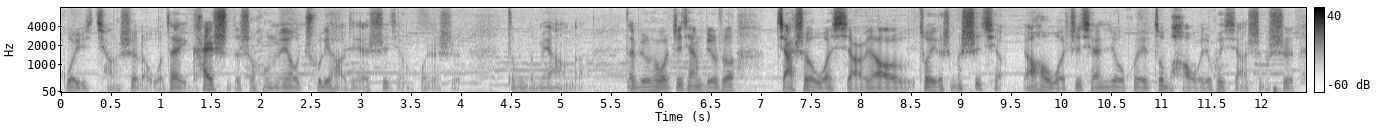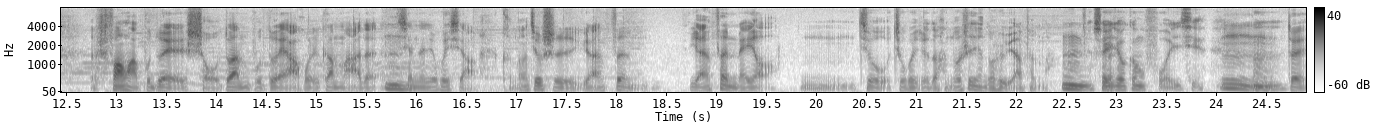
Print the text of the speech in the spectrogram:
过于强势了？我在开始的时候没有处理好这些事情，或者是怎么怎么样的。再比如说，我之前，比如说，假设我想要做一个什么事情，然后我之前就会做不好，我就会想，是不是方法不对、手段不对啊，或者干嘛的？嗯现在就会想，可能就是缘分，缘分没有。嗯，就就会觉得很多事情都是缘分嘛。嗯，所以就更佛一些。嗯嗯对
